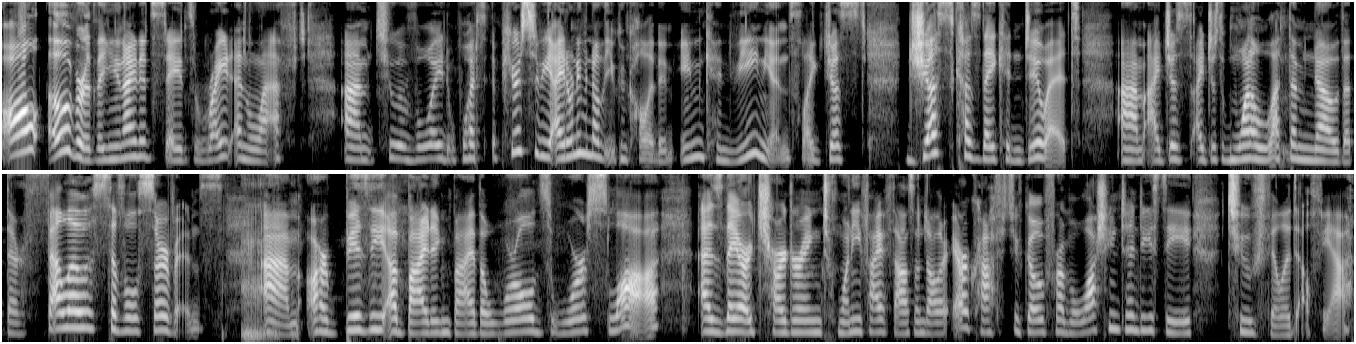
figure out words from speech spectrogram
all over the United States, right and left, um, to avoid what appears to be I don't even know that you can call it an inconvenience. Like just just because they can do it, um, I just I just want to let them know that their fellow civil servants um, are busy abiding by the world's worst law as they are chartering twenty five thousand dollar aircraft to go from Washington D.C. to Philadelphia.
